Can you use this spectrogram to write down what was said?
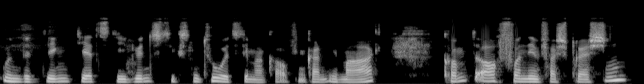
unbedingt jetzt die günstigsten Tools, die man kaufen kann im Markt. Kommt auch von dem Versprechen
